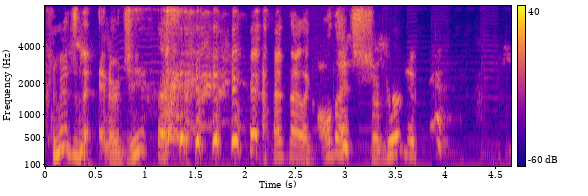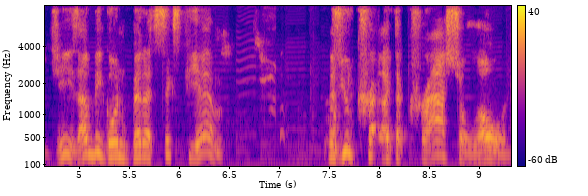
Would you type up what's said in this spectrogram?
Can you imagine the energy? That, like all that sugar. Jeez, I'd be going to bed at 6 p.m. Because you'd like the crash alone.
